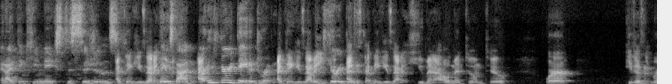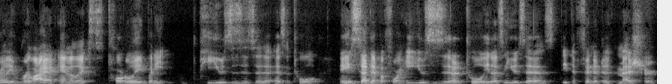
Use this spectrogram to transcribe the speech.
and I think he makes decisions I think he's got a based human, on I- he's very data driven. I think he's got a. He's very I, data I think he's got a human element to him too, where he doesn't really rely on analytics totally, but he he uses it as a, as a tool. And he said that before. He uses it as a tool. He doesn't use it as the definitive measure.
